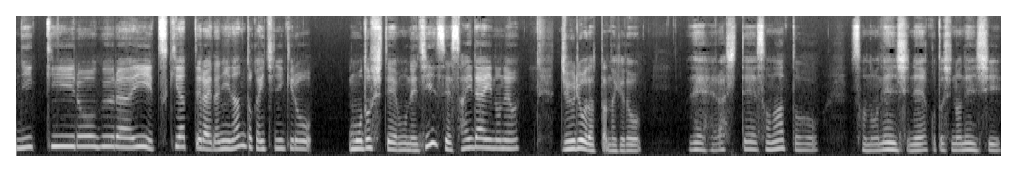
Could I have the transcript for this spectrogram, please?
2キロぐらい付き合ってる間になんとか12キロ戻してもうね人生最大のね重量だったんだけどで減らしてその後その年始ね今年の年始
